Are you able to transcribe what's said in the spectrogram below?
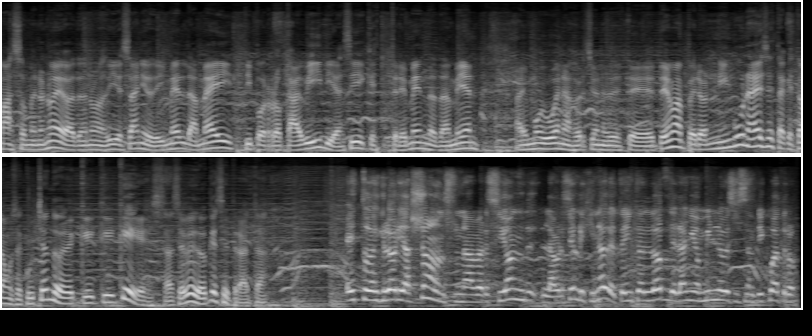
más o menos nueva, tendrá unos 10 años, de Imelda May, tipo rockabilly, así, que es tremenda también. Hay muy buenas versiones de este tema, pero ninguna es esta que estamos escuchando. ¿De qué, qué, qué es, Acevedo? ¿Qué se trata? Esto es Gloria Jones, una versión, la versión original de Tainted Love del año 1964.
